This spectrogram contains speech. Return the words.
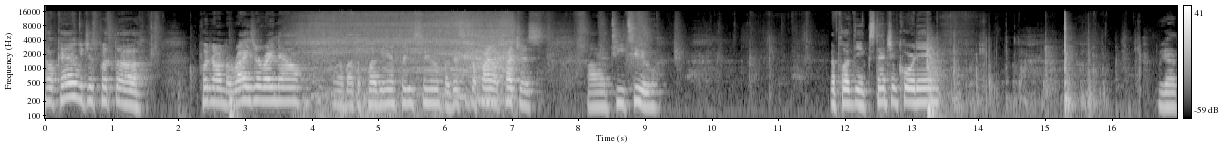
Okay, we just put the put it on the riser right now. We're about to plug it in pretty soon, but this is the final touches on T2. Gonna plug the extension cord in. We got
